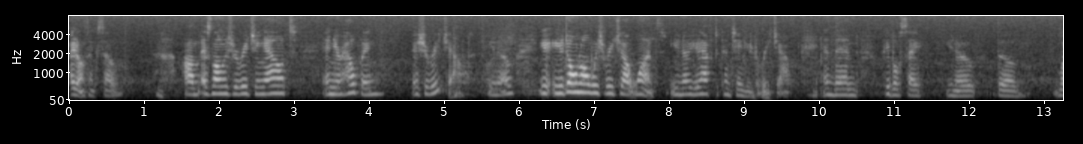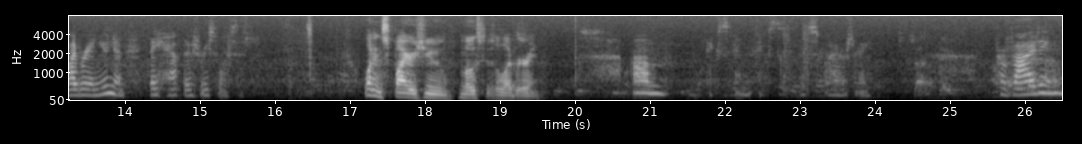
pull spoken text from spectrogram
I don't think so. Um, as long as you're reaching out and you're helping as you reach out, you know, you, you don't always reach out once. You know, you have to continue to reach out. And then people say, you know, the library and union, they have those resources. What inspires you most as a librarian? Um, ex- and ex- inspires me. Providing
